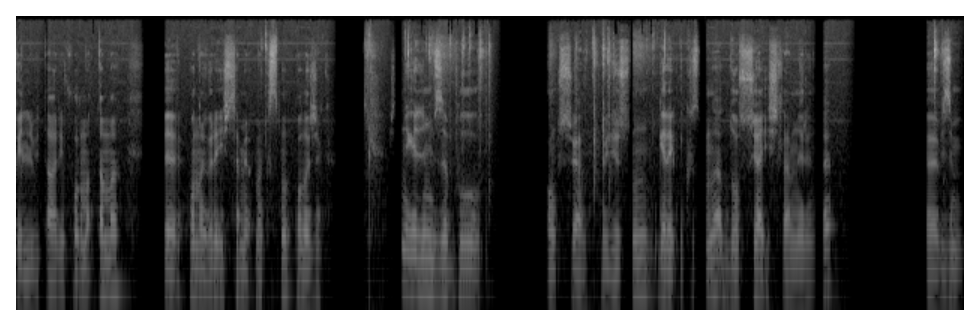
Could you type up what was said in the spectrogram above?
belli bir tarihi formatlama ve ona göre işlem yapma kısmı olacak. Şimdi geldiğimizde bu fonksiyon videosunun gerekli kısmına dosya işlemlerinde bizim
